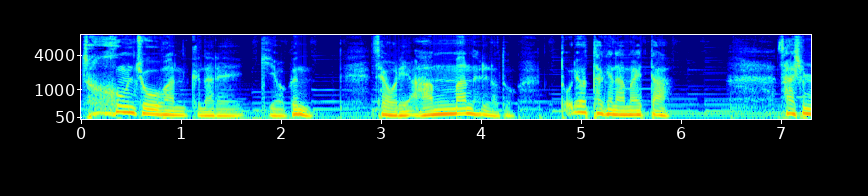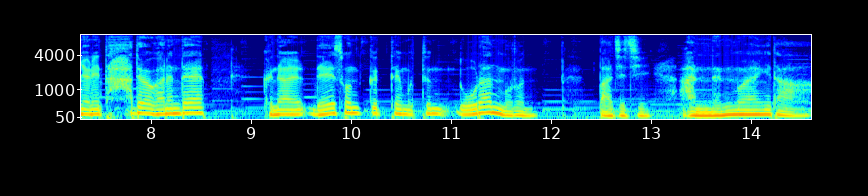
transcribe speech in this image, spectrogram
처음 조우한 그날의 기억은 세월이 암만 흘러도 또렷하게 남아있다. 40년이 다 되어 가는데 그날 내 손끝에 묻은 노란 물은 빠지지 않는 모양이다.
